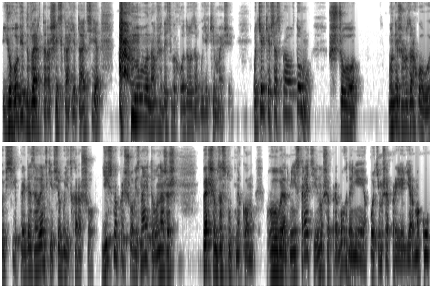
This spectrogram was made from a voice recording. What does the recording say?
його відверта рашистська агітація, ну вона вже десь виходила за будь-які межі. От тільки вся справа в тому, що вони ж розраховували всі, прийде Зеленський, все буде хорошо. Дійсно прийшов. І знаєте, вона же ж першим заступником голови адміністрації, ну ще при Богдані, а потім вже при Єрмаку,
